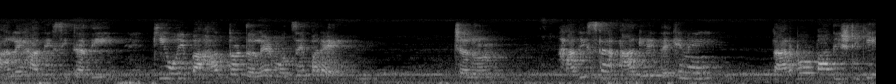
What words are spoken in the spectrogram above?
আহলে হাদিস ইত্যাদি কি ওই বাহাত্তর দলের মধ্যে চলুন, হাদিসটা আগে দেখে নেই, তারপর কি?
